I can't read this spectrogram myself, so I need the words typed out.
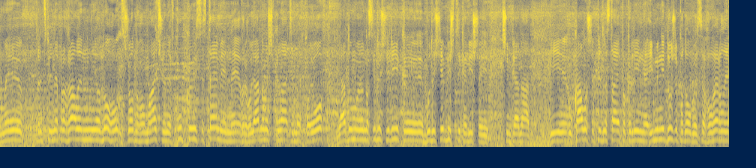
Ми, в принципі, не програли ні одного з жодного матчу, не в кубковій системі, не в регулярному чемпіонаті, не в плей-офф. Я думаю, на слідуючий рік е, буде ще більш цікавіший чемпіонат. І у Калуша підростає покоління, і мені дуже подобається Говерли.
